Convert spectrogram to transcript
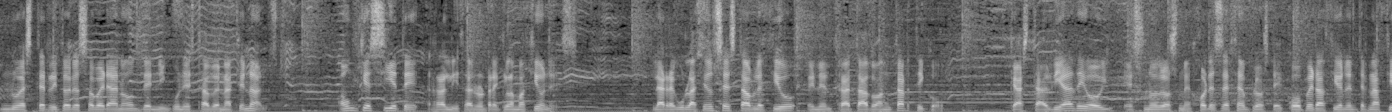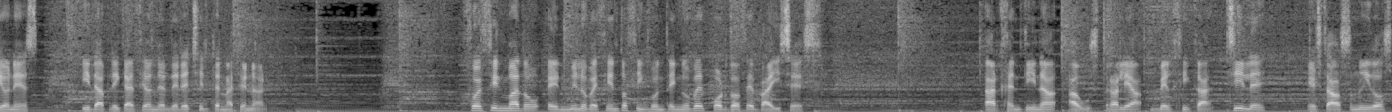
no es territorio soberano de ningún Estado nacional, aunque siete realizaron reclamaciones. La regulación se estableció en el Tratado Antártico, que hasta el día de hoy es uno de los mejores ejemplos de cooperación entre naciones y de aplicación del derecho internacional. Fue firmado en 1959 por 12 países. Argentina, Australia, Bélgica, Chile, Estados Unidos,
